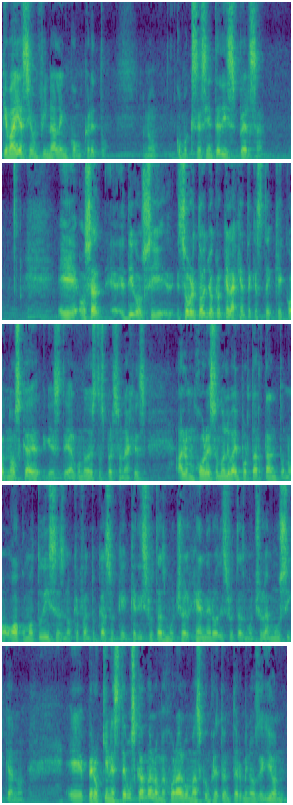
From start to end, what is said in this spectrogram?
que vaya hacia un final en concreto, ¿no? Como que se siente dispersa. Eh, o sea, eh, digo, sí, sobre todo yo creo que la gente que esté, que conozca este, alguno de estos personajes, a lo mejor eso no le va a importar tanto, ¿no? O como tú dices, ¿no? Que fue en tu caso que, disfrutas mucho el género, disfrutas mucho la música, ¿no? Eh, pero quien esté buscando a lo mejor algo más concreto en términos de guion,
